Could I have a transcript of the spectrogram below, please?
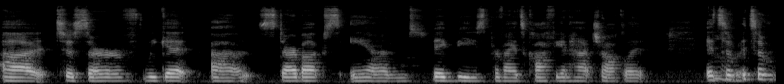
uh, to serve. We get uh, Starbucks and Biggby's provides coffee and hot chocolate. It's Oh. a it's a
